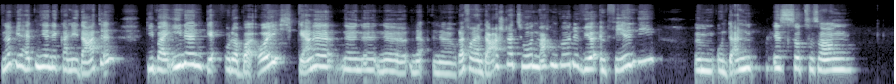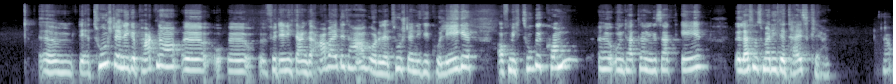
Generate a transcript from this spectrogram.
ne, wir hätten hier eine Kandidatin, die bei Ihnen oder bei euch gerne eine, eine, eine, Referendarstation machen würde. Wir empfehlen die. Ähm, und dann ist sozusagen ähm, der zuständige Partner, äh, äh, für den ich dann gearbeitet habe, oder der zuständige Kollege auf mich zugekommen äh, und hat dann gesagt, ey, lass uns mal die Details klären. Ja,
